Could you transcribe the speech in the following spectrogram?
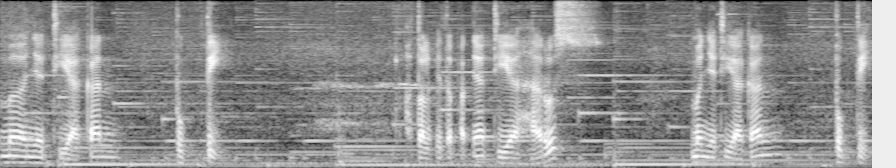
menyediakan bukti atau lebih tepatnya dia harus menyediakan bukti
